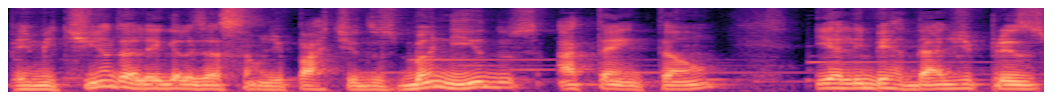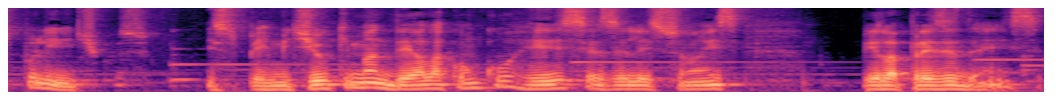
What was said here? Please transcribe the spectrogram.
permitindo a legalização de partidos banidos até então e a liberdade de presos políticos. Isso permitiu que Mandela concorresse às eleições pela presidência.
